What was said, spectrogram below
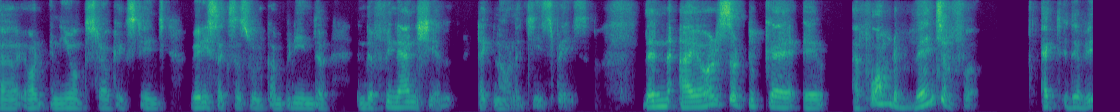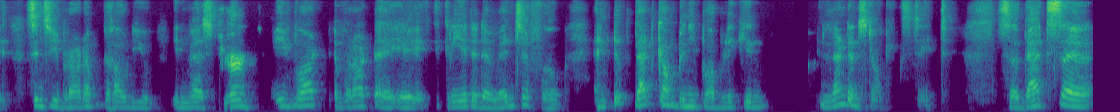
uh, on New York Stock Exchange, very successful company in the in the financial technology space. Then I also took a, a I formed a venture firm since we brought up how do you invest, sure. we brought, brought a, a, created a venture firm and took that company public in, in London Stock Exchange. So that's uh,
